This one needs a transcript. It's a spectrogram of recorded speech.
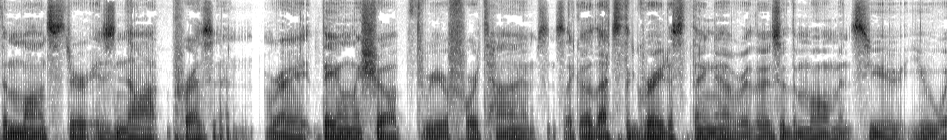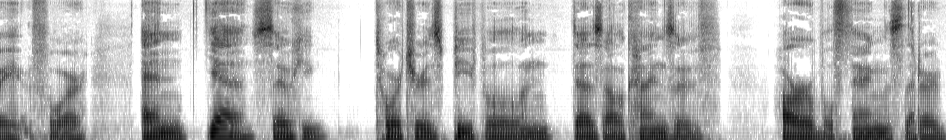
the monster is not present. Right? They only show up three or four times. It's like, oh, that's the greatest thing ever. Those are the moments you you wait for. And yeah, so he tortures people and does all kinds of horrible things that are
